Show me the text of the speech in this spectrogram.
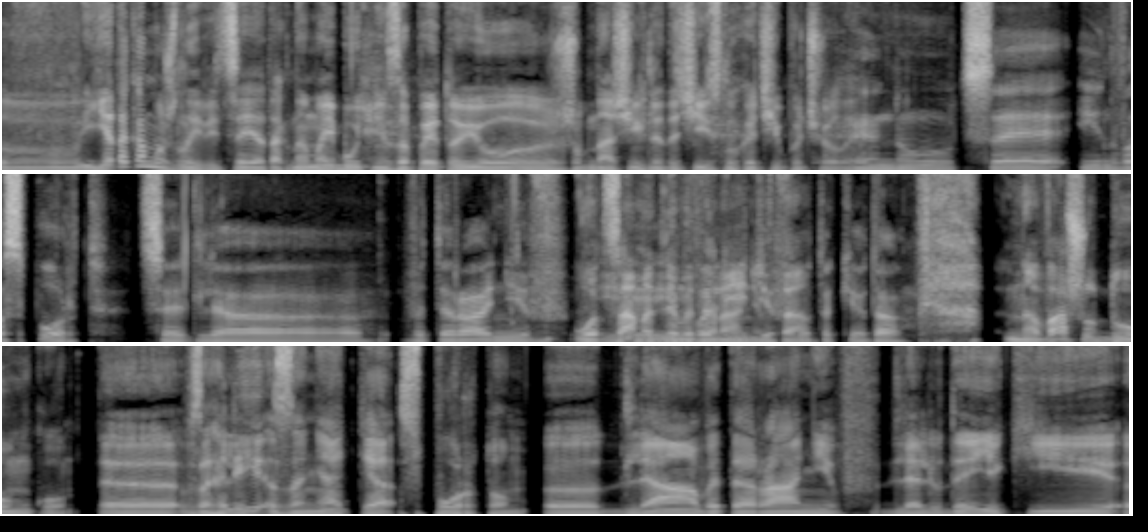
в- є така можливість? Це я так на майбутнє запитую, щоб наші глядачі і слухачі Е, почули. ну, це інваспорт. Це для ветеранів. От саме для ветеранів, інвалідів, так. Отаке, да. На вашу думку, е, взагалі заняття спортом е, для ветеранів, для людей, які е,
